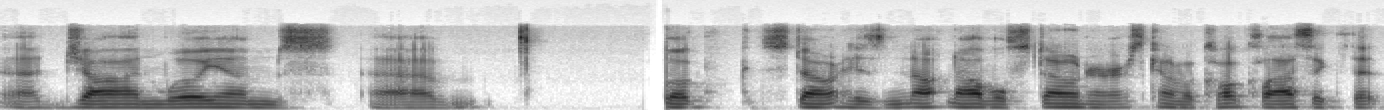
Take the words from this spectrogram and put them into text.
uh, John Williams' um, book, Stone, his no- novel Stoner. It's kind of a cult classic that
